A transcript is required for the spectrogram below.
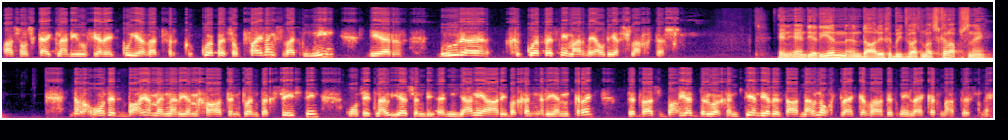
As ons kyk na die hoeveelheid koeie wat verkoop is op veilinge wat nie deur boere gekoop is nie, maar wel deur slagters. En en die reën in daardie gebied was maar skraps, nê? Nee? Ja, ons het baie minder reën gehad in 2016. Ons het nou eers in die, in Januarie begin reën kry. Dit was baie droog. Inteendeel is daar nou nog plekke waar dit nie lekker nat is nie.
